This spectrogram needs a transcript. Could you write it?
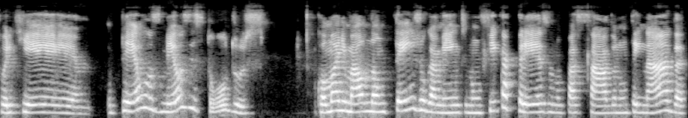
Porque pelos meus estudos, como animal não tem julgamento, não fica preso no passado, não tem nada,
